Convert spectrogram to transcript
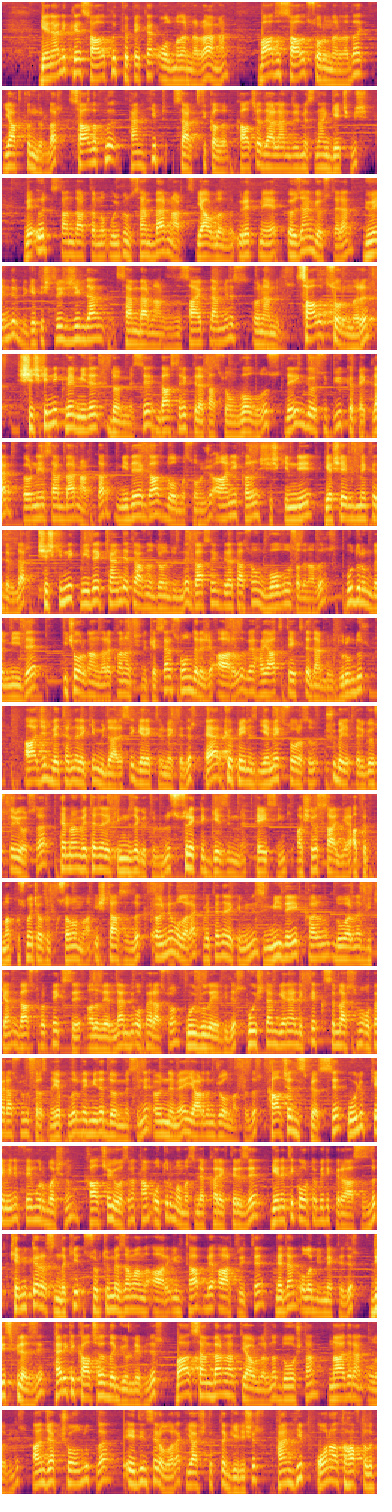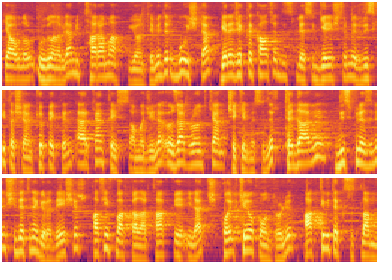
Genellikle sağlıklı köpekler olmalarına rağmen bazı sağlık sorunlarına da yatkındırlar. Sağlıklı PenHip sertifikalı kalça değerlendirilmesinden geçmiş ve ırk standartlarına uygun St. Bernard yavrularını üretmeye özen gösteren güvenilir bir yetiştiriciden St. Bernard'ınızı sahiplenmeniz önemlidir. Sağlık sorunları, şişkinlik ve mide dönmesi, gastrik dilatasyon volvulus, derin göğüslü büyük köpekler, örneğin St. Bernard'lar mideye gaz dolması sonucu ani karın şişkinliği yaşayabilmektedirler. Şişkinlik mide kendi etrafına döndüğünde gastrik dilatasyon volvulus adını alır. Bu durumda mide iç organlara kan akışını keser, son derece ağrılı ve hayatı tehdit eden bir durumdur. Acil veteriner hekim müdahalesi gerektirmektedir. Eğer köpeğiniz yemek sonrası şu belirtileri gösteriyorsa hemen veteriner hekiminize götürünüz. Sürekli gezinme, pacing, aşırı salya, akıtma, kusmaya çalışıp kusamama, iştahsızlık. Önlem olarak veteriner hekiminiz mideyi karın duvarına diken gastropeksi adı verilen bir operasyon uygulayabilir. Bu işlem genellikle kısırlaştırma operasyonu sırasında yapılır ve mide dönmesini önlemeye yardımcı olmaktadır. Kalça displasisi, uyluk kemiğinin femur başının kalça yuvasına tam oturmamasıyla karakterize genetik ortopedik bir rahatsızlık. Kemikler arasındaki sürtünme zamanla ağrı, iltihap ve artrite neden olabilmektedir. Displazi her iki kalçada da görülebilir. Bazı St. Bernard yavrularında doğuştan nadiren olabilir. Ancak çoğunlukla edinsel olarak yaşlıkta gelişir. Penhip 16 haftalık yavrulara uygulanabilen bir tarama yöntemidir. Bu işlem gelecekte kalça displasi geliştirme riski taşıyan köpeklerin erken teşhis amacıyla özel röntgen çekilmesidir. Tedavi displazinin şiddetine göre değişir. Hafif vakalar takviye ilaç, kilo kontrolü, aktivite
